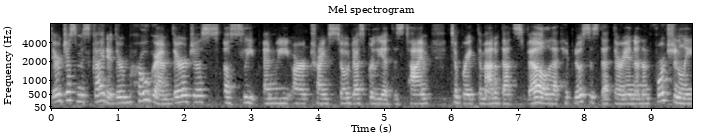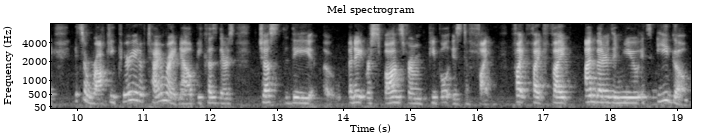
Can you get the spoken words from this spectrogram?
they're just misguided they're programmed they're just asleep and we are trying so desperately at this time to break them out of that spell that hypnosis that they're in and unfortunately it's a rocky period of time right now because there's just the uh, innate response from people is to fight fight fight fight I'm better than you. It's ego.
